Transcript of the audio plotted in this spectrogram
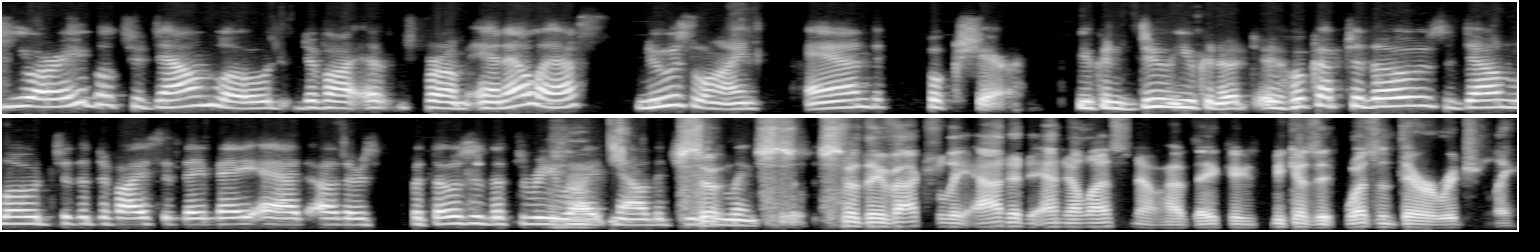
you are able to download devi- uh, from NLS, Newsline, and Bookshare. You can do. You can uh, hook up to those, download to the device, and they may add others. But those are the three right now that you So, can link so to. so they've actually added NLS now, have they? Because it wasn't there originally.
